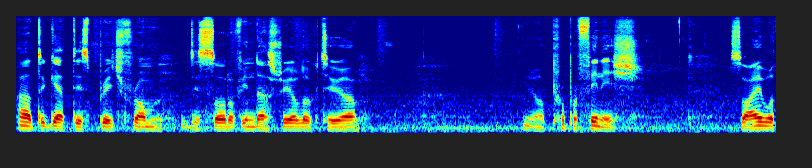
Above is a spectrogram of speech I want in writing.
how to get this bridge from this sort of industrial look to a, you know, proper finish. So I would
